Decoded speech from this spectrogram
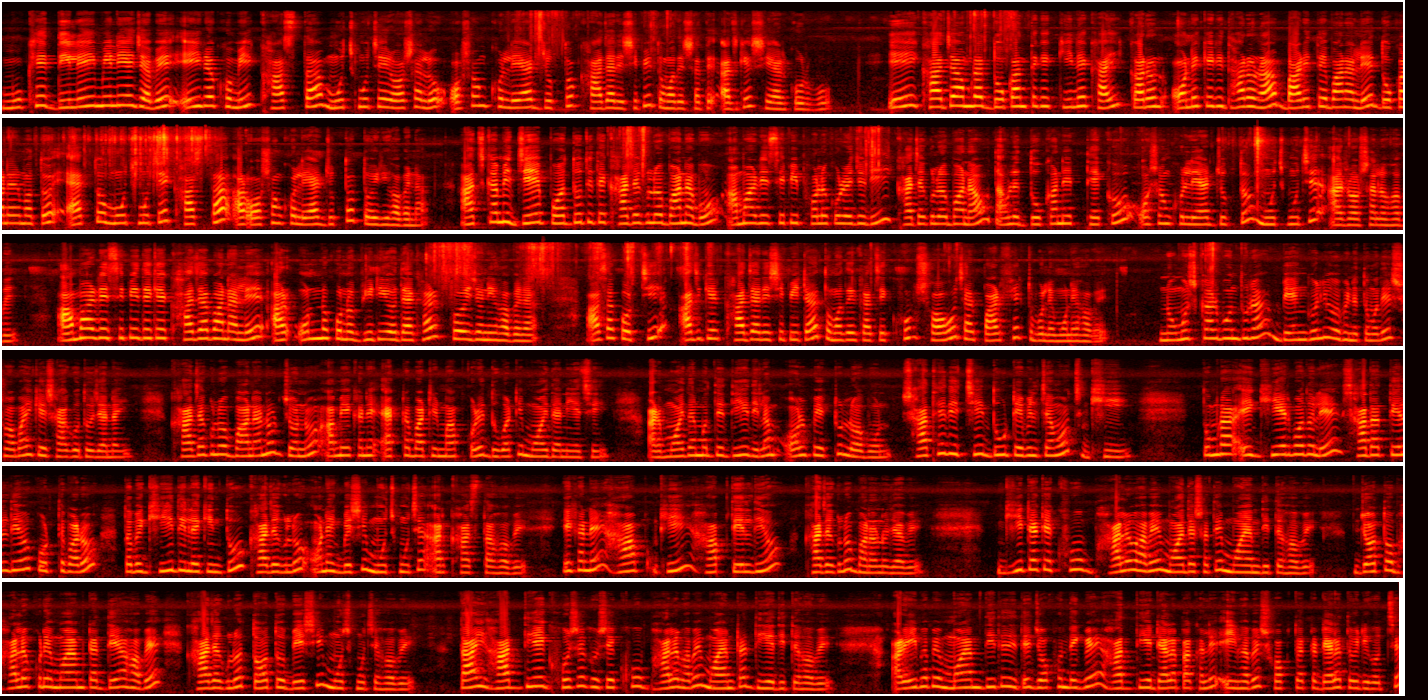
মুখে দিলেই মিলিয়ে যাবে এই রকমই খাস্তা, মুচমুচে রসালো, অসংখ্য লেয়ারযুক্ত খাজা রেসিপি তোমাদের সাথে আজকে শেয়ার করব। এই খাজা আমরা দোকান থেকে কিনে খাই, কারণ অনেকেরই ধারণা বাড়িতে বানালে দোকানের মতো এত মুচমুচে খাস্তা আর অসংখ্য লেয়ারযুক্ত তৈরি হবে না আজকে আমি যে পদ্ধতিতে খাজাগুলো বানাবো, আমার রেসিপি ফলো করে যদি খাজাগুলো বানাও, তাহলে দোকানের থেকেও অসংখ্য লেয়ারযুক্ত মুচমুচে আর রসালো হবে আমার রেসিপি দেখে খাজা বানালে আর অন্য কোনো ভিডিও দেখার প্রয়োজনই হবে না। আশা করছি আজকের খাজা রেসিপিটা তোমাদের কাছে খুব সহজ আর পারফেক্ট বলে মনে হবে। নমস্কার বন্ধুরা, বেঙ্গলি ওভেনে তোমাদের সবাইকে স্বাগত জানাই। খাজাগুলো বানানোর জন্য আমি এখানে একটা বাটির মাপ করে দু বাটি ময়দা নিয়েছি। আর ময়দার মধ্যে দিয়ে দিলাম অল্প একটু লবণ। সাথে দিচ্ছি দু টেবিল চামচ ঘি। তোমরা এই ঘিয়ের বদলে সাদা তেল দিয়েও করতে পারো, তবে ঘি দিলে কিন্তু খাজাগুলো অনেক বেশি মুচমুচে আর খাস্তা হবে। এখানে হাফ ঘি, হাফ তেল দিয়েও খাজাগুলো বানানো যাবে। ঘিটাকে খুব ভালোভাবে ময়দার সাথে ময়াম দিতে হবে। যত ভালো করে ময়ামটা দেওয়া হবে, খাজাগুলো তত বেশি মুচমুচে হবে। তাই হাত দিয়ে ঘষে ঘষে খুব ভালোভাবে ময়ামটা দিয়ে দিতে হবে। আর এইভাবে ময়াম দিতে দিতে যখন দেখবে হাত দিয়ে ডেলা পাখালে এইভাবে শক্ত একটা ডেলা তৈরি হচ্ছে,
